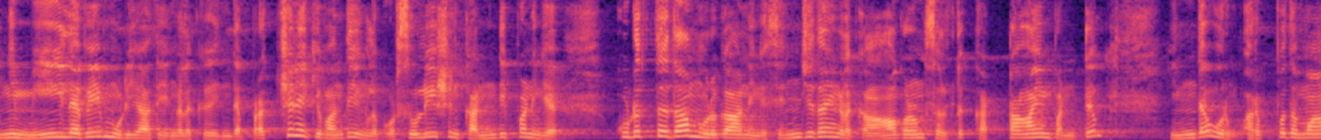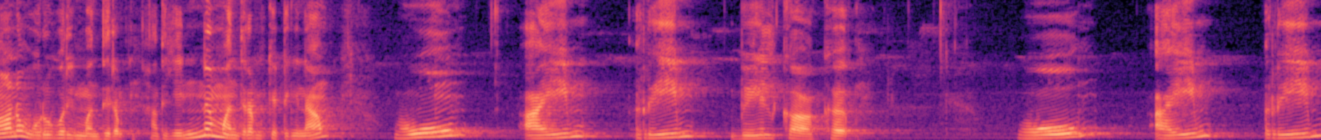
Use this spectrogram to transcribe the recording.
இனி மீளவே முடியாது. எங்களுக்கு இந்த பிரச்சனைக்கு வந்து எங்களுக்கு ஒரு சொல்யூஷன் கண்டிப்பாக நீங்கள் கொடுத்து தான் முருகா நீங்கள் செஞ்சு தான் எங்களுக்கு ஆகணும்னு சொல்லிட்டு கட்டாயம் பண்ணிட்டு இந்த ஒரு அற்புதமான ஒருவரி மந்திரம். அது என்ன மந்திரம் கேட்டிங்கன்னா ஓம் ஐம் ரீம் வேல்காக்க. ஓம் ஐம் ரீம்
